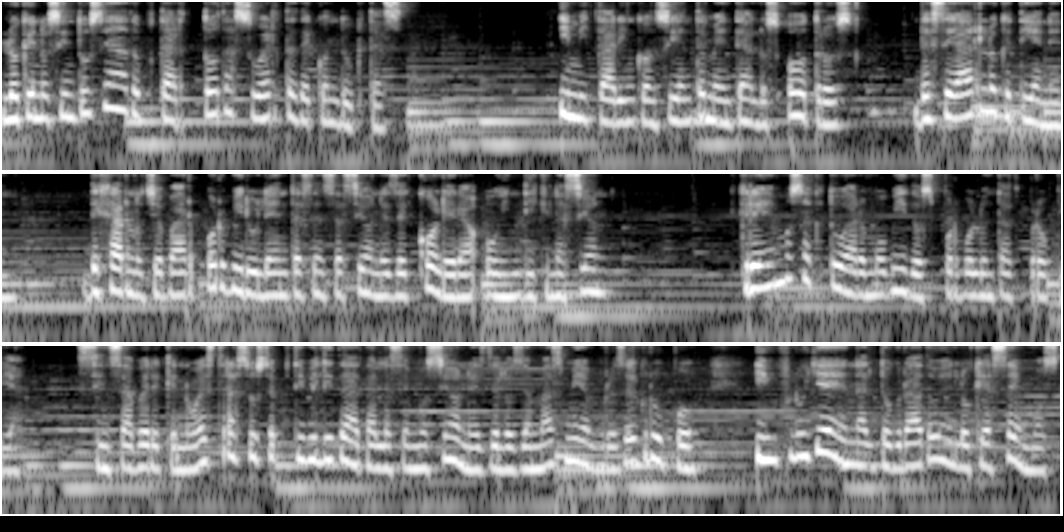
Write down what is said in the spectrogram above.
lo que nos induce a adoptar toda suerte de conductas. Imitar inconscientemente a los otros, desear lo que tienen, dejarnos llevar por virulentas sensaciones de cólera o indignación. Creemos actuar movidos por voluntad propia, sin saber que nuestra susceptibilidad a las emociones de los demás miembros del grupo influye en alto grado en lo que hacemos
